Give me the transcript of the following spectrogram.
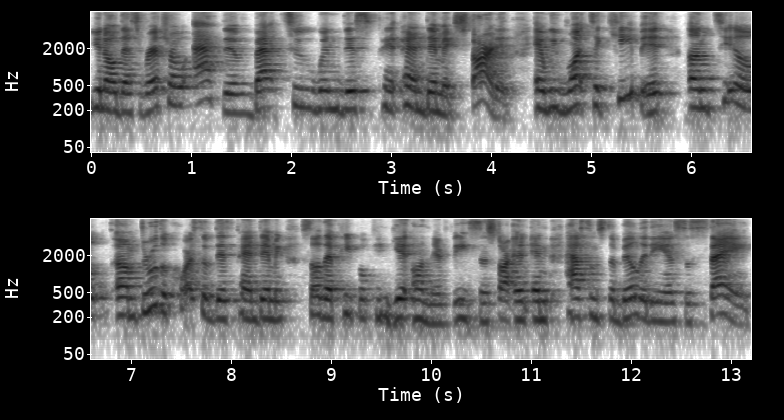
You know, that's retroactive back to when this p- pandemic started, and we want to keep it until um, through the course of this pandemic, so that people can get on their feet and start and, and have some stability and sustain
